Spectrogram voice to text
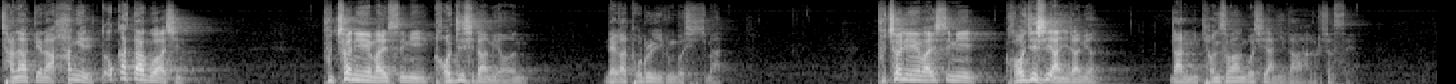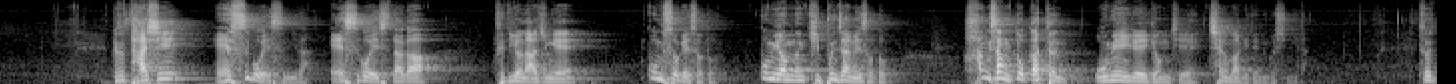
자나깨나 항일 똑같다고 하신 부처님의 말씀이 거짓이라면 내가 도를 이룬 것이지만 부처님의 말씀이 거짓이 아니라면 나는 견성한 것이 아니다 그러셨어요. 그래서 다시 애쓰고 애씁니다. 애쓰고 애쓰다가 드디어 나중에 꿈속에서도 꿈이 없는 깊은 잠에서도 항상 똑같은 오메이레의 경지에 체험하게 되는 것입니다. 그래서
